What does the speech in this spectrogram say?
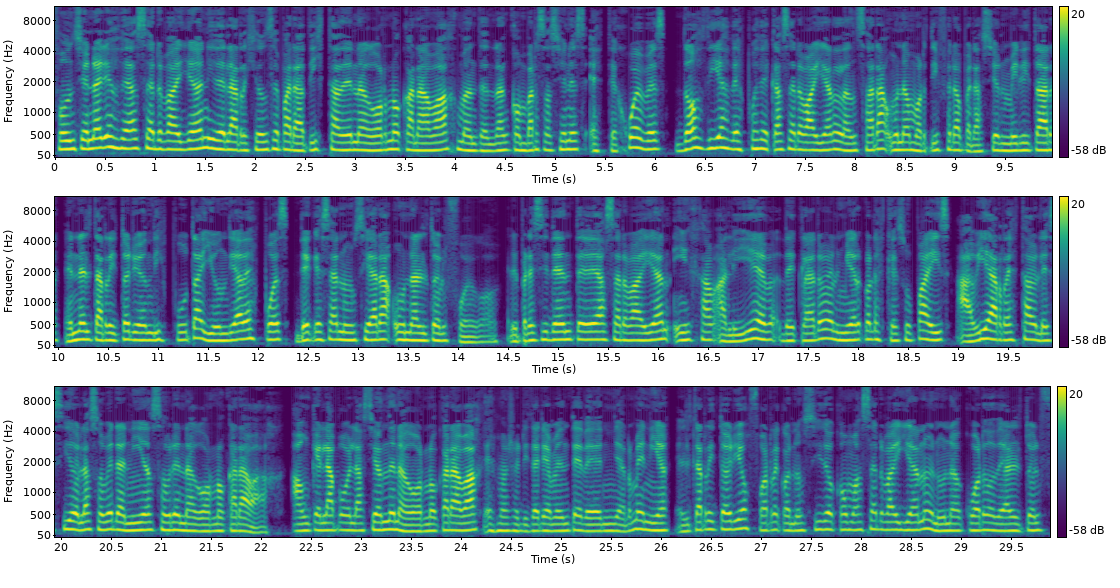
Funcionarios de Azerbaiyán y de la región separatista de Nagorno-Karabaj mantendrán conversaciones este jueves, dos días después de que Azerbaiyán lanzara una mortífera operación militar en el territorio en disputa y un día después de que se anunciara un alto el fuego. El presidente de Azerbaiyán, Ilham Aliyev, declaró el miércoles que su país había restablecido la soberanía sobre Nagorno-Karabaj. Aunque la población de Nagorno-Karabaj es mayoritariamente de etnia armenia, el territorio fue reconocido como azerbaiyano en un acuerdo de alto el fuego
